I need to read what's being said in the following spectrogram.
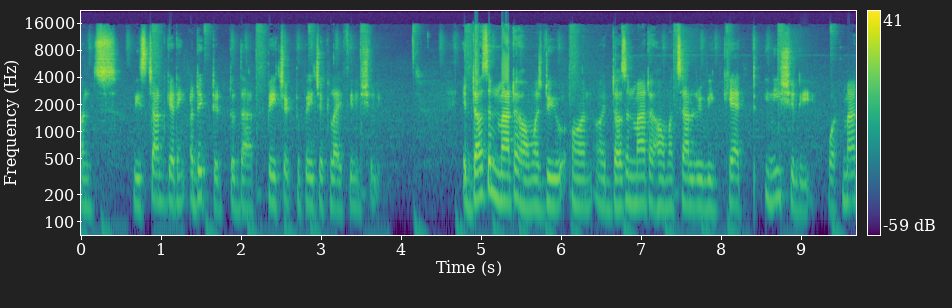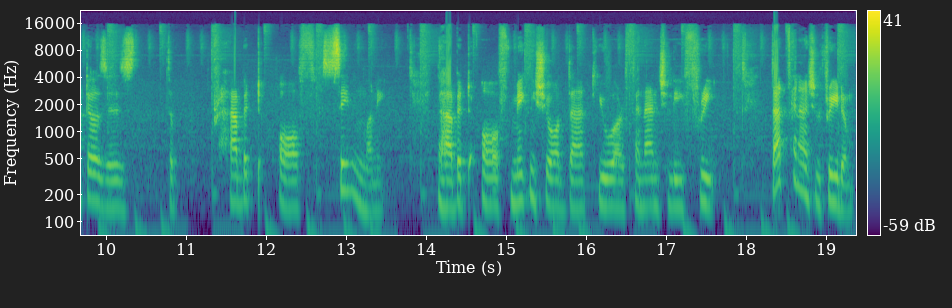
once we start getting addicted to that paycheck to paycheck life initially it doesn't matter how much do you earn or it doesn't matter how much salary we get initially what matters is habit of saving money the habit of making sure that you are financially free. That financial freedom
